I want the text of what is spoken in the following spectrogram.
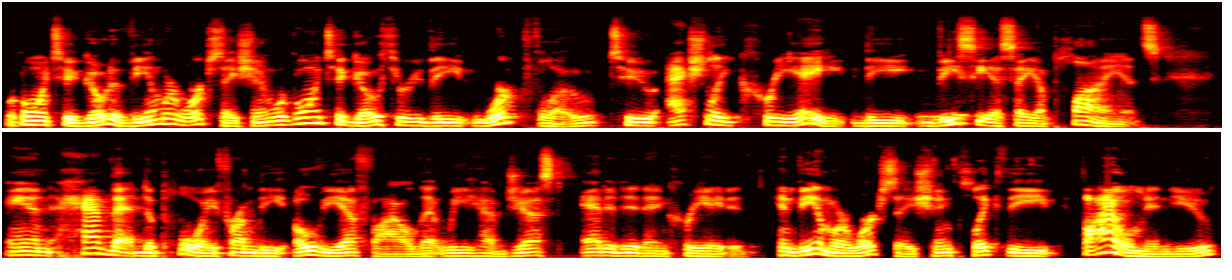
We're going to go to VMware Workstation. We're going to go through the workflow to actually create the VCSA appliance and have that deploy from the OVF file that we have just edited and created. In VMware Workstation, click the File menu.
